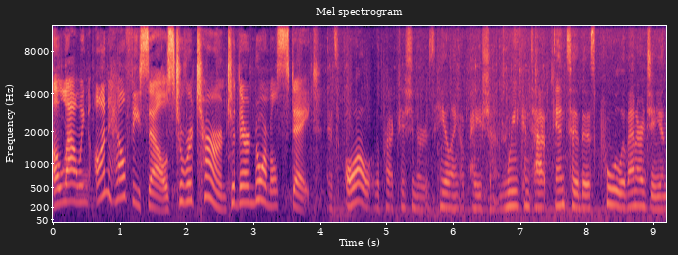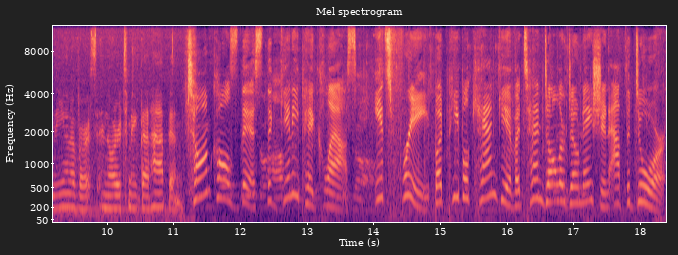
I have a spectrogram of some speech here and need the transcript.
allowing unhealthy cells to return to their normal state. It's all the practitioners healing a patient. We can tap into this pool of energy in the universe in order to make that happen. Tom calls this the guinea pig class. It's free, but people can give a $10 donation at the door.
